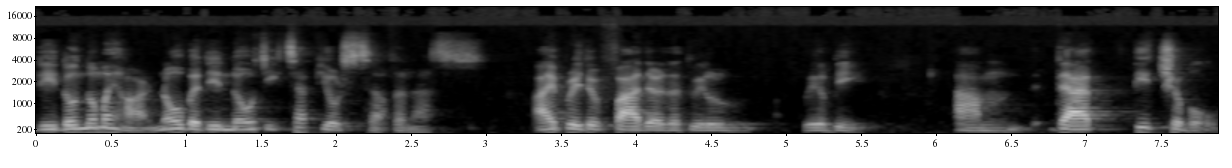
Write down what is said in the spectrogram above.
they don't know my heart. Nobody knows except yourself and us. I pray, dear Father, that we'll, will be um, that teachable,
